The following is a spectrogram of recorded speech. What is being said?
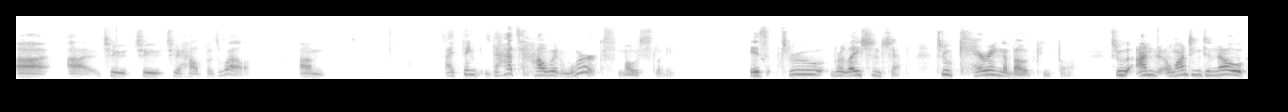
uh, uh, to to to help as well. Um, I think that's how it works mostly, is through relationship, through caring about people through wanting to know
